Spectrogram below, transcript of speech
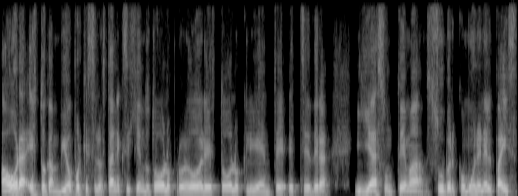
Ahora esto cambió porque se lo están exigiendo todos los proveedores, todos los clientes, etcétera, y ya es un tema súper común en el país.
